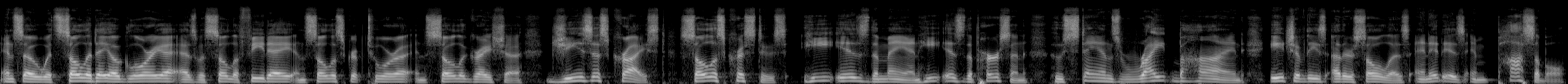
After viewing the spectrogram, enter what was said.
And so, with Sola Deo Gloria, as with Sola Fide and Sola Scriptura and Sola Gratia, Jesus Christ, Solus Christus, he is the man, he is the person who stands right behind each of these other solas, and it is impossible impossible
